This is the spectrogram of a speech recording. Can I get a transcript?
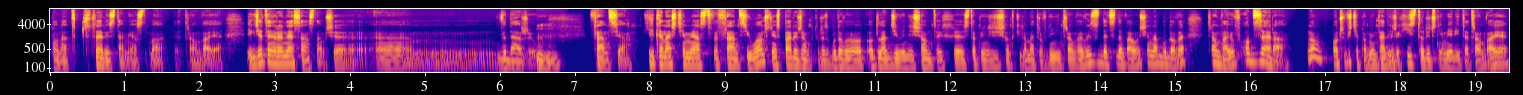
Ponad 400 miast ma tramwaje. I gdzie ten renesans nam się yy, wydarzył? Mm. Francja. Kilkanaście miast we Francji, łącznie z Paryżem, który zbudował od, lat 90. 150 km linii tramwajowych, zdecydowało się na budowę tramwajów od zera. No, oczywiście pamiętali, że historycznie mieli te tramwaje,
